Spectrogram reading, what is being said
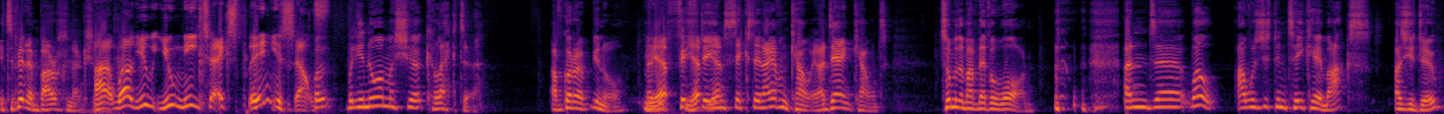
It's a bit embarrassing, actually. Uh, well, you, you need to explain yourself. well, well, you know I'm a shirt collector. I've got a, you know, maybe Yep, 15, yep, yep. 16. I haven't counted. I daren't count. Some of them I've never worn. and, uh, well, I was just in TK Maxx, as you do.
